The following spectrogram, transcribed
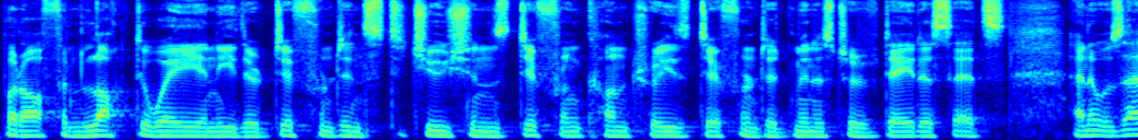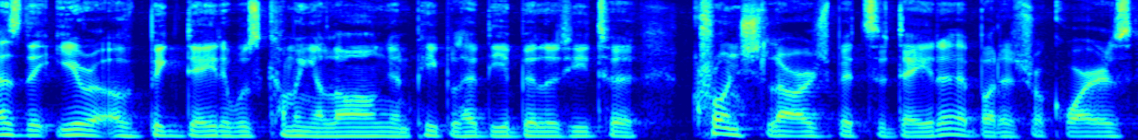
but often locked away in either different institutions, different countries, different administrative data sets. And it was as the era of big data was coming along and people had the ability to crunch large bits of data, but it requires,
